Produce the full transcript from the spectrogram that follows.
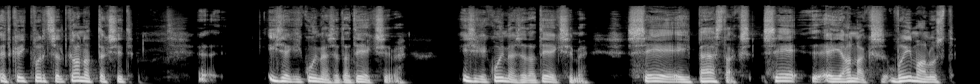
et kõik võrdselt kannataksid isegi kui me seda teeksime isegi kui me seda teeksime, see ei päästaks, see ei annaks võimalust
